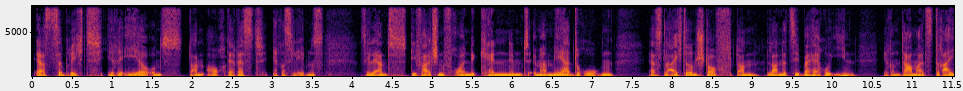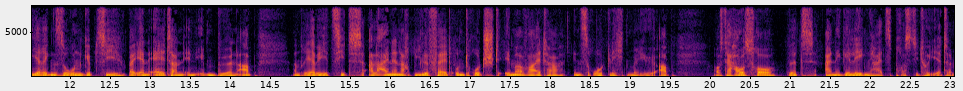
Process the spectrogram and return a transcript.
Erst zerbricht ihre Ehe und dann auch der Rest ihres Lebens. Sie lernt die falschen Freunde kennen, nimmt immer mehr Drogen. Erst leichteren Stoff, dann landet sie bei Heroin. Ihren damals dreijährigen Sohn gibt sie bei ihren Eltern in Ibbenbüren ab. Andrea B. zieht alleine nach Bielefeld und rutscht immer weiter ins Rotlichtmilieu ab. Aus der Hausfrau wird eine Gelegenheitsprostituierte.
